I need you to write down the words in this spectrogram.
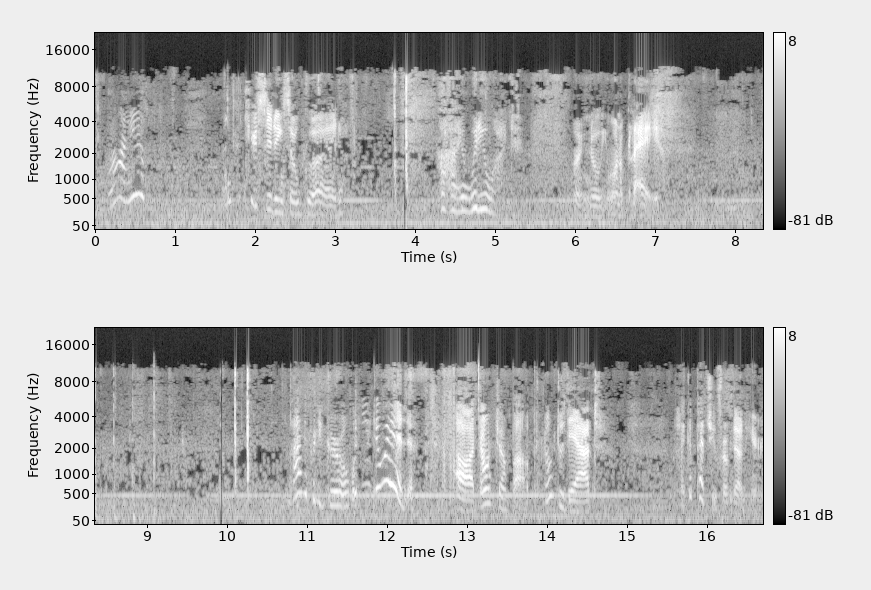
Come on, you. Look at you sitting so good. Hi, what do you want? I know you want to play. Hi, pretty girl. What are you doing? Aw, don't jump up. Don't do that. I can pet you from down here.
